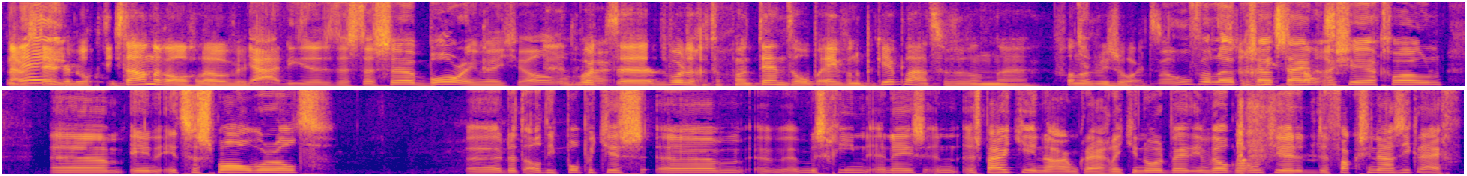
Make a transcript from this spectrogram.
Nou, Nee. sterker nog, die staan er al, geloof ik. Ja, die, dat is, dat is eh, boring, weet je wel. Het, Maar- wordt, eh, het worden toch gewoon tenten op een van de parkeerplaatsen van, eh, van het resort. Maar hoeveel leuker zou het zijn als je gewoon ehm, in It's a Small World... eh, dat al die poppetjes ehm, eh, misschien ineens een, een spuitje in de arm krijgen. Dat je nooit weet in welk land je de vaccinatie krijgt.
